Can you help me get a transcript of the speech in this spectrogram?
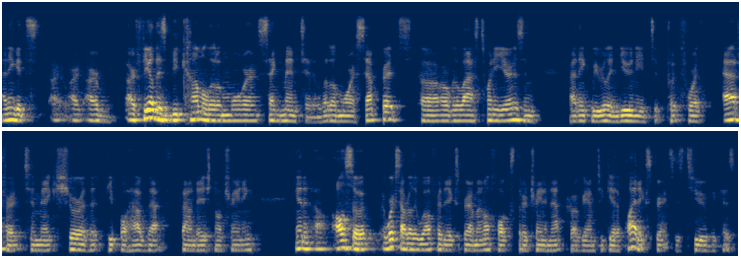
I think it's our, our, our field has become a little more segmented, a little more separate uh, over the last 20 years. And I think we really do need to put forth effort to make sure that people have that foundational training and it also it works out really well for the experimental folks that are trained in that program to get applied experiences too because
